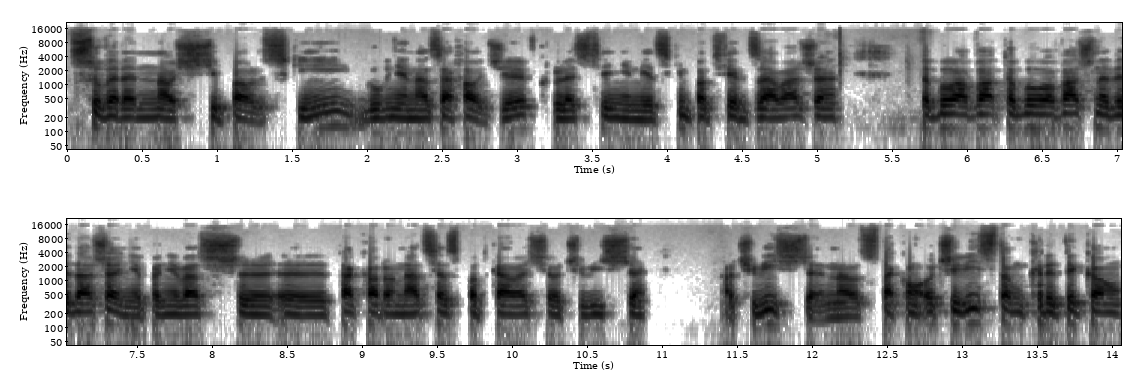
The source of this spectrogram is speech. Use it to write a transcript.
suwerenności Polski, głównie na zachodzie, w Królestwie Niemieckim, potwierdzała, że to, była, to było ważne wydarzenie, ponieważ y, y, ta koronacja spotkała się oczywiście, oczywiście, no, z taką oczywistą krytyką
